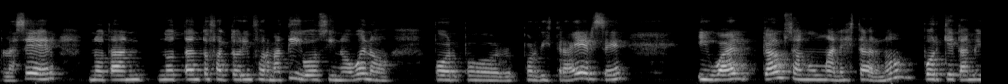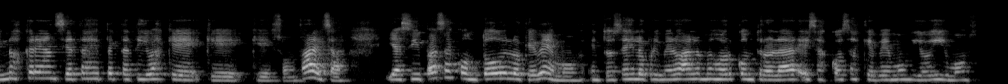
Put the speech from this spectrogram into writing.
placer, no, tan, no tanto factor informativo, sino, bueno, por, por, distraerse, igual causan un malestar, ¿no? Porque también nos crean ciertas expectativas que, que, son falsas. Y así pasa con todo lo que vemos. Entonces, lo primero, a lo mejor, controlar esas cosas que vemos y oímos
